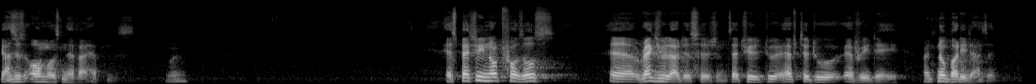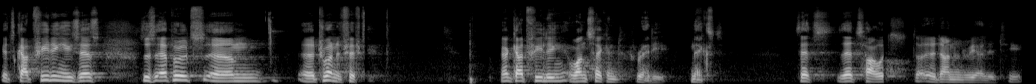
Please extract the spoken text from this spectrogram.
Yeah, this almost never happens. Right? Especially not for those uh, regular decisions that you have to do every day. Right? Nobody does it. It's gut feeling, he says, this apple's um, uh, 250. Yeah, gut feeling, one second, ready, next. That's, that's how it's done in reality.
